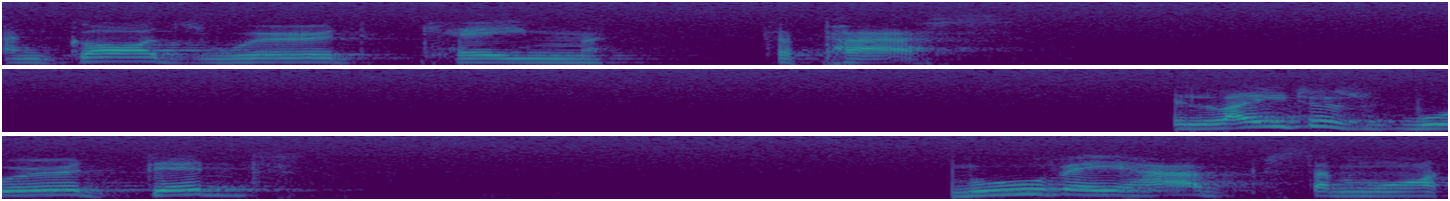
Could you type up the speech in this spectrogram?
And God's word came to pass. Elijah's word did move Ahab somewhat.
